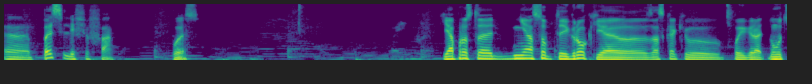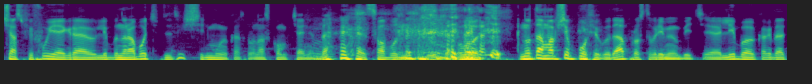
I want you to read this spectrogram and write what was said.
Э, PES или FIFA? PES. Я просто не особо-то игрок, я э, заскакиваю поиграть. Ну вот сейчас в FIFA я играю либо на работе в 2007, которую у нас комп тянет, да, свободно. Вот. Ну там вообще пофигу, да, просто время убить. Э, Либо когда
